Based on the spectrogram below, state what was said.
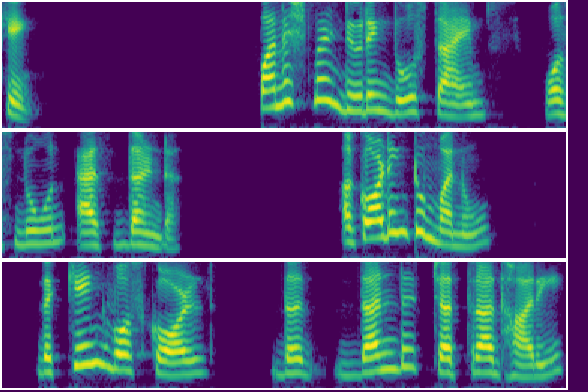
king. Punishment during those times was known as danda. According to Manu, the king was called the Dand Chhatradhari,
